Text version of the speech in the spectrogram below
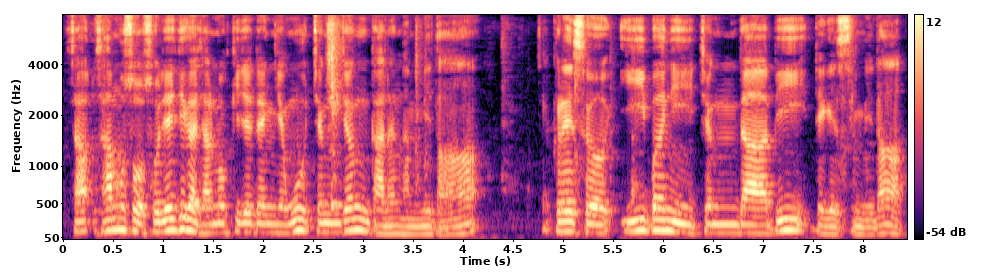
사 무소 소재지가 잘못 기재된 경우 정정 가능합니다. 그래서 2번이 정답이 되겠습니다.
